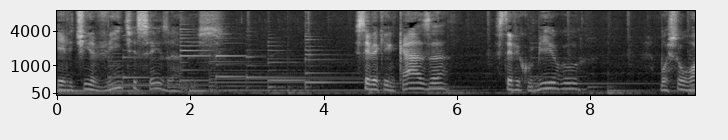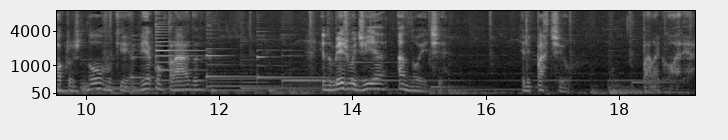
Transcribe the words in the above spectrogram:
Ele tinha 26 anos. Esteve aqui em casa, esteve comigo, mostrou o óculos novo que havia comprado. E no mesmo dia, à noite, ele partiu para a glória.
